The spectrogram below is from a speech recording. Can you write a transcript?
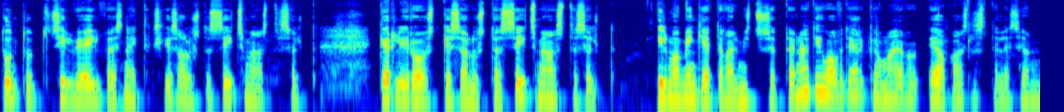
tuntud Silvia Ilves näiteks, kes alustas seitsmeaastaselt, Kerli Roost, kes alustas seitsmeaastaselt, ilma mingi ettevalmistuseta ja nad jõuavad järgi oma eakaaslastele, see on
